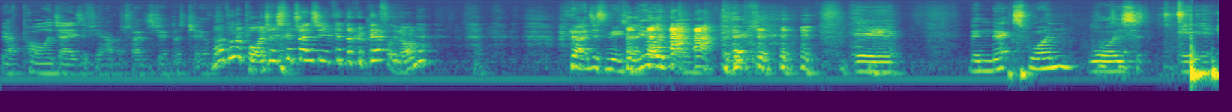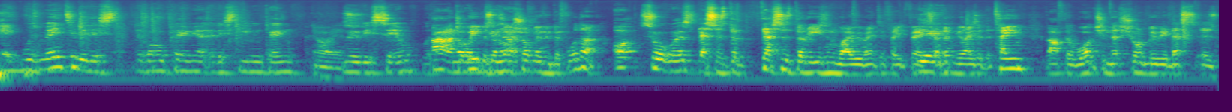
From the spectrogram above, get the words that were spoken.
We apologise if you have a transgender child. No, I don't apologise for transgender kids. They're perfectly normal. that just makes me look bad. uh, the next one was uh, it was meant to be this the world premiere of the Stephen King Oh yes. movie Cell. Ah no, John wait, was there not a short movie before that? Oh, so it was. this is the this is the reason why we went to Fright Fest. Yeah. I didn't realise at the time, but after watching this short movie, this is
